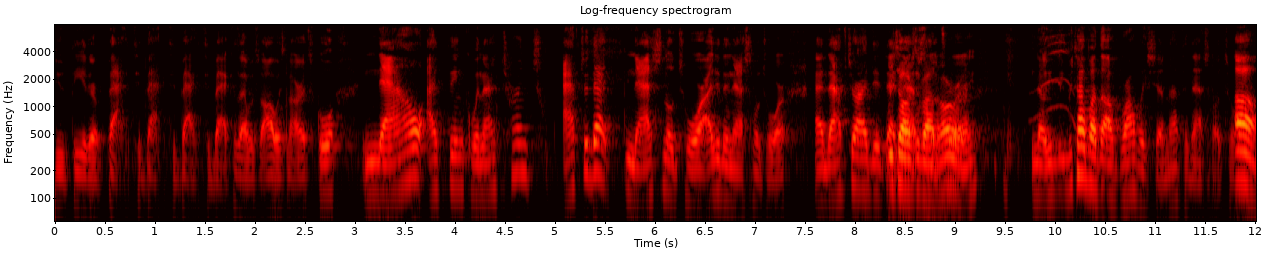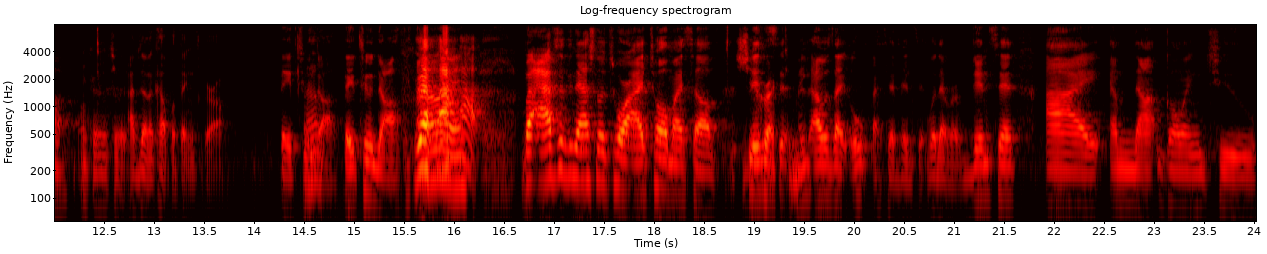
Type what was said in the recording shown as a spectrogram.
do theater back to back to back to back because I was always in art school. Now, I think when I turned after that national tour, I did a national tour, and after I did that, We talked national about it tour- already. No, you, you talk about the off Broadway show, not the national tour. Oh, okay, that's right. I've done a couple things, girl. They oh. tuned Oh. off. They tuned off. Oh, okay. but after the national tour, I told myself, She corrected me. I was like, oh, I said Vincent, whatever. Vincent, I am not going to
